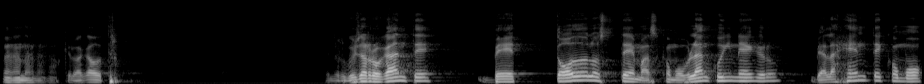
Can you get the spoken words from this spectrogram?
No, no, no, no, que lo haga otro. El orgullo arrogante ve todos los temas como blanco y negro, ve a la gente como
